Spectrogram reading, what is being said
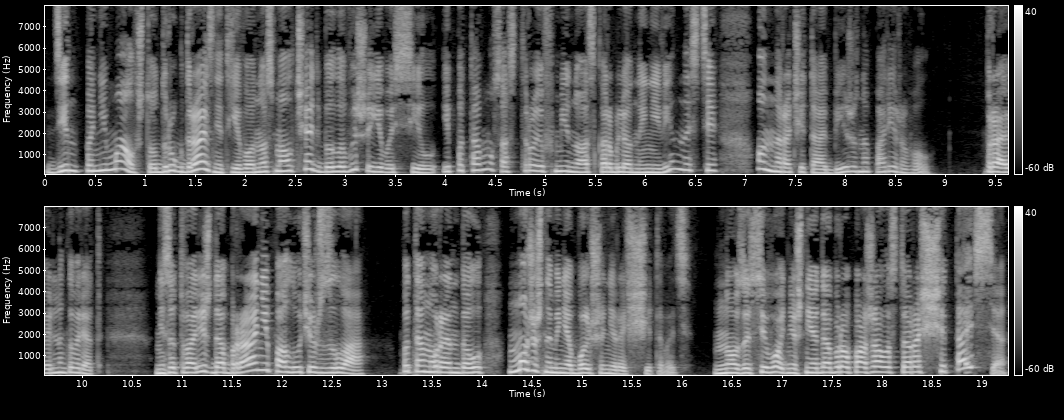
Дин понимал, что друг дразнит его, но смолчать было выше его сил, и потому, состроив мину оскорбленной невинности, он нарочито обиженно парировал. «Правильно говорят. Не сотворишь добра, не получишь зла. Потому, Рэндалл, можешь на меня больше не рассчитывать. Но за сегодняшнее добро, пожалуйста, рассчитайся!»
